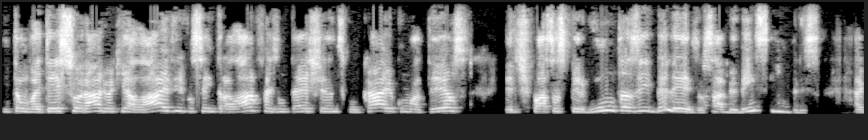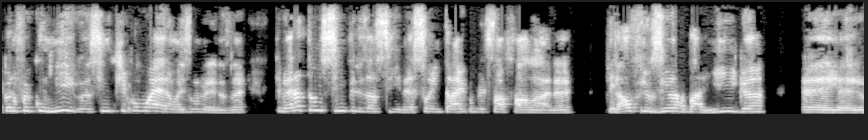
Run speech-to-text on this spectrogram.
então vai ter esse horário aqui a live, você entra lá, faz um teste antes com o Caio, com o Matheus, ele te passa as perguntas e beleza, sabe? É bem simples. Aí quando foi comigo, eu senti como era, mais ou menos, né? Que não era tão simples assim, né? Só entrar e começar a falar, né? Que dá o um friozinho na barriga, é, eu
